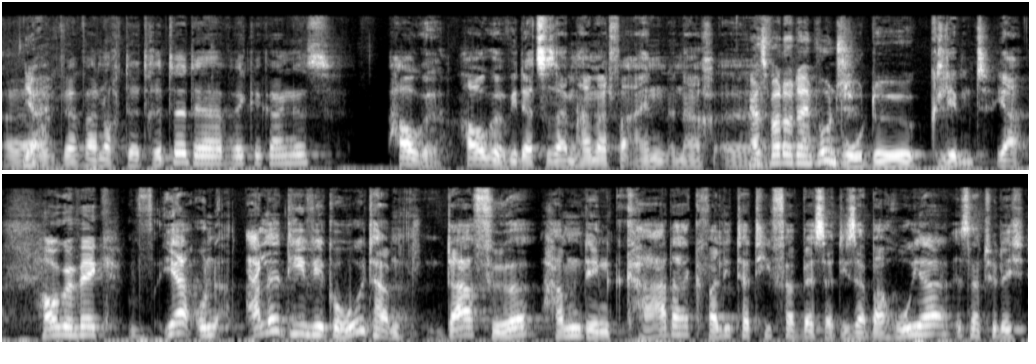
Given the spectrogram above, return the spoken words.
Äh, ja. Wer war noch der Dritte, der weggegangen ist? Hauge, Hauge wieder zu seinem Heimatverein nach äh, Das war doch dein Wunsch. Bode Glimt, ja. Hauge weg. Ja, und alle, die wir geholt haben, dafür haben den Kader qualitativ verbessert. Dieser Bahoya ist natürlich,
